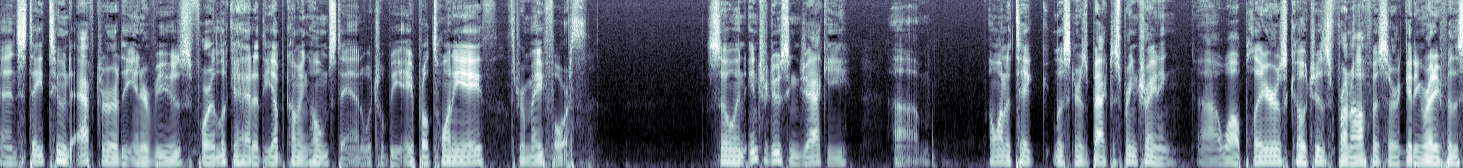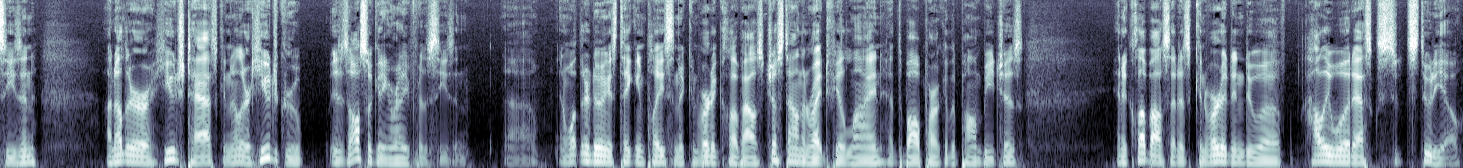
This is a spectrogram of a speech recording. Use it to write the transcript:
And stay tuned after the interviews for a look ahead at the upcoming homestand, which will be April 28th through May 4th. So, in introducing Jackie, um, I want to take listeners back to spring training. Uh, while players, coaches, front office are getting ready for the season, another huge task, another huge group is also getting ready for the season. Uh, and what they're doing is taking place in a converted clubhouse just down the right field line at the ballpark of the Palm Beaches, in a clubhouse that is converted into a Hollywood esque studio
